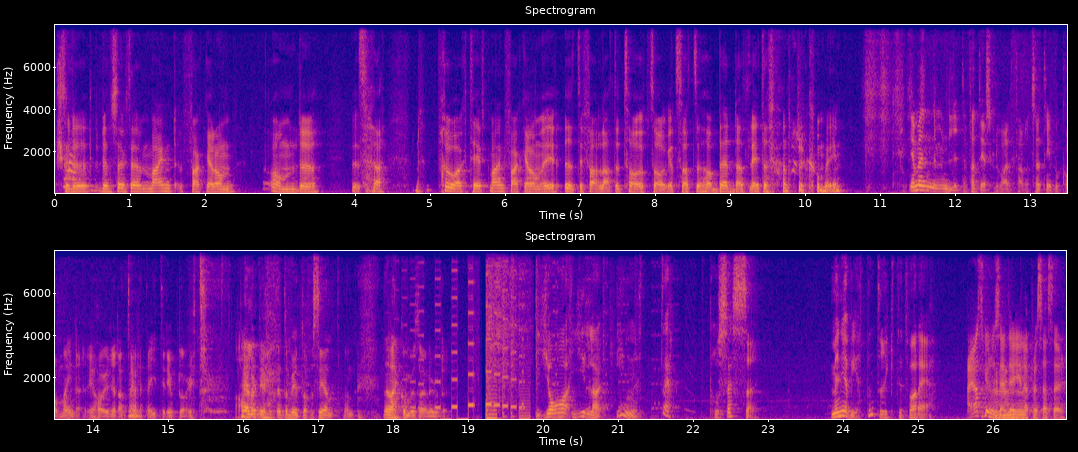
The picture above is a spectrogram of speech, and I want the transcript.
Så du, du försökte mindfucka dem om du så här, proaktivt mindfucka dem i- utifall att du tar uppdraget så att du har bäddat lite för när du kommer in. Ja men, lite för att det skulle vara en förutsättning för att komma in där. Jag har ju redan tackat nej till det uppdraget. Ja. Eller det jag inte är officiellt men När det här kommer ut har jag nog gjort det Jag gillar inte processer. Men jag vet inte riktigt vad det är. Ja, jag skulle nog säga att jag gillar processer.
